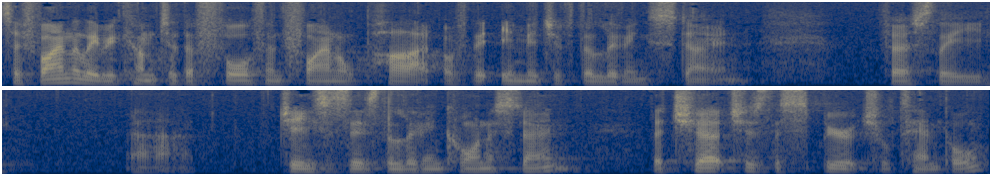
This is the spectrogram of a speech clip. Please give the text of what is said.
So finally, we come to the fourth and final part of the image of the living stone. Firstly, uh, Jesus is the living cornerstone, the church is the spiritual temple,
